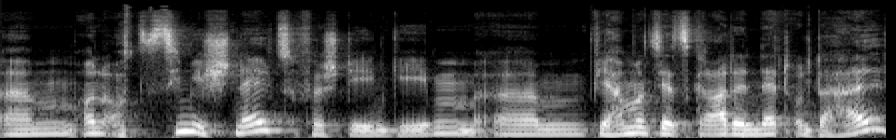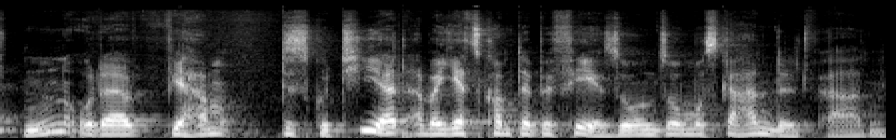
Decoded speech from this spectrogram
ähm, und auch ziemlich schnell zu verstehen geben, ähm, wir haben uns jetzt gerade nett unterhalten oder wir haben diskutiert, aber jetzt kommt der Befehl, so und so muss gehandelt werden.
